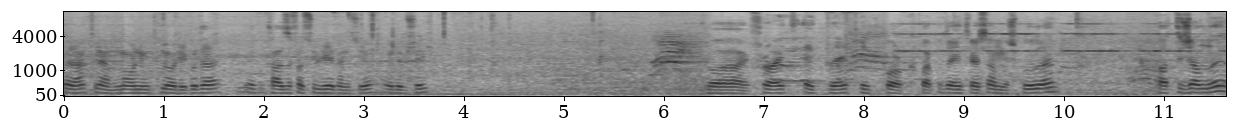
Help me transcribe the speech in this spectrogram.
Falan filan. Morning glory. Bu da taze fasulyeye benziyor. Öyle bir şey. Vay, fried eggplant with pork. Bak bu da enteresanmış. Bu da patlıcanlı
